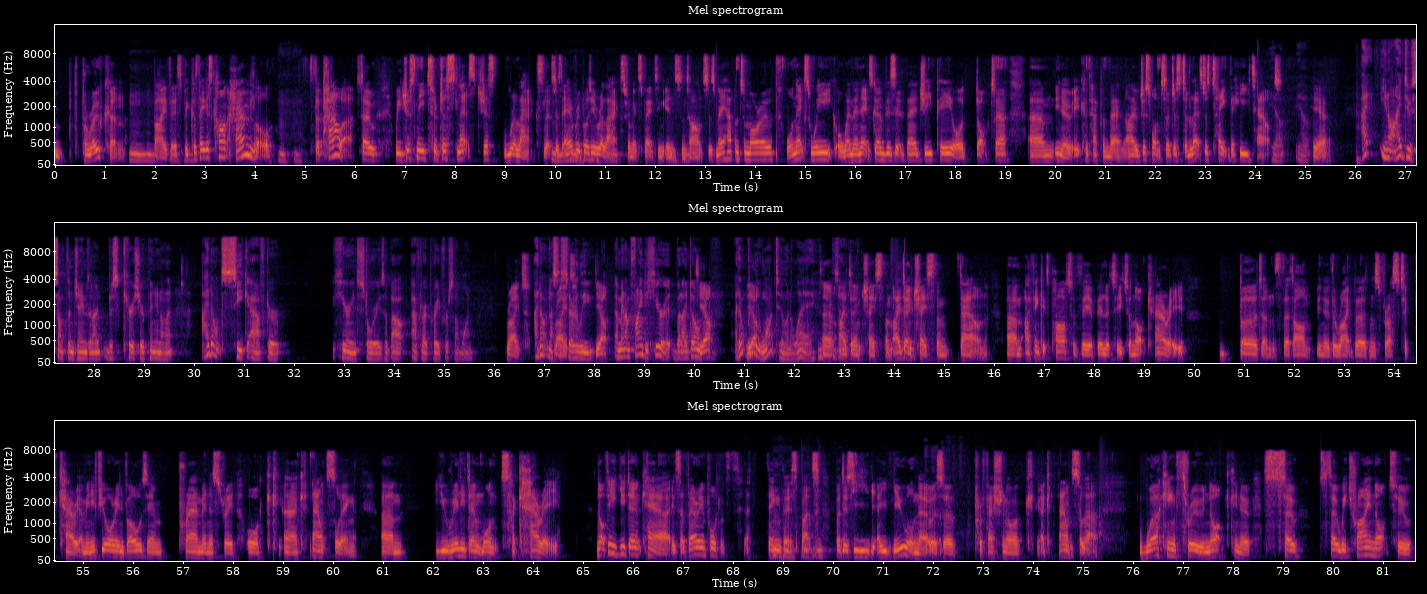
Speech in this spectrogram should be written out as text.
broken mm-hmm. by this because they just can't handle mm-hmm. The power. So we just need to just let's just relax. Let's just everybody relax from expecting instant answers. May happen tomorrow or next week or when they next go and visit their GP or doctor. Um, you know, it could happen then. I just want to just to let's just take the heat out. Yeah, yeah. Yeah. I, you know, I do something, James, and I'm just curious your opinion on it. I don't seek after hearing stories about after I prayed for someone. Right. I don't necessarily. Yeah. I mean, I'm fine to hear it, but I don't. Yeah. I don't really Yeah. want to, in a way. No, Is I don't chase them. I don't chase them down. Um, I think it's part of the ability to not carry burdens that aren't, you know, the right burdens for us to carry. I mean, if you're involved in prayer ministry or uh, counselling, um, you really don't want to carry. Not that you don't care. It's a very important th- thing. Mm-hmm. This, but mm-hmm. but as you, uh, you will know, as a professional c- counsellor, working through not you know so so we try not to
